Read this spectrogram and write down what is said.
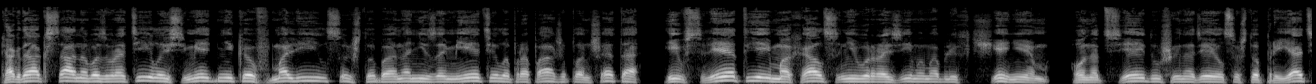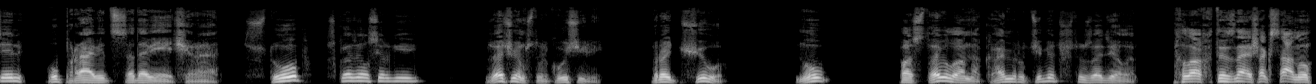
Когда Оксана возвратилась, Медников молился, чтобы она не заметила пропажи планшета, и вслед ей махал с невыразимым облегчением. Он от всей души надеялся, что приятель управится до вечера. — Стоп, — сказал Сергей. — Зачем столько усилий? Ради чего? — Ну, поставила она камеру, тебе-то что за дело? — Плохо ты знаешь Оксану,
